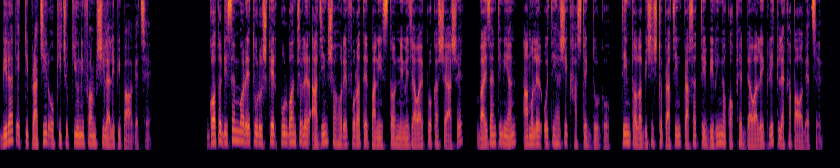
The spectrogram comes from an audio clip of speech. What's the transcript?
বিরাট একটি প্রাচীর ও কিছু কিউনিফর্ম শিলালিপি পাওয়া গেছে। গত ডিসেম্বরে তুরস্কের পূর্বাঞ্চলের আজিন শহরে ফোরাতের পানির স্তর নেমে যাওয়ায় প্রকাশ্যে আসে বাইজান্টিনিয়ান আমলের ঐতিহাসিক হাস্টেক দুর্গ। তিনতলা বিশিষ্ট প্রাচীন প্রাসাদটির বিভিন্ন কক্ষের দেওয়ালে গ্রিক লেখা পাওয়া গেছে।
